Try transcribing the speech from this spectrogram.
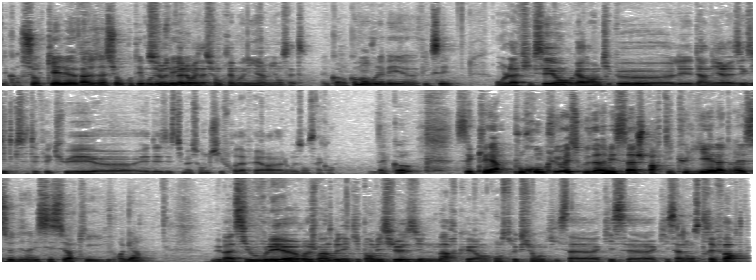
D'accord. Sur quelle valorisation comptez-vous Sur une valorisation prémonie 1,7 million. D'accord. Comment vous l'avez fixé? On l'a fixé en regardant un petit peu les derniers exits qui s'étaient effectués et des estimations de chiffre d'affaires à l'horizon 5 ans. D'accord, c'est clair. Pour conclure, est-ce que vous avez un message particulier à l'adresse des investisseurs qui regardent? Mais bah, si vous voulez rejoindre une équipe ambitieuse, une marque en construction qui, qui s'annonce très forte,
